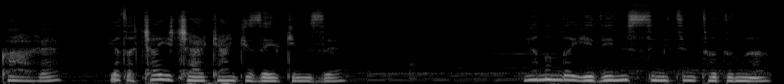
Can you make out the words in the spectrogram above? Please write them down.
Kahve ya da çay içerkenki zevkinizi, yanında yediğiniz simitin tadını,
